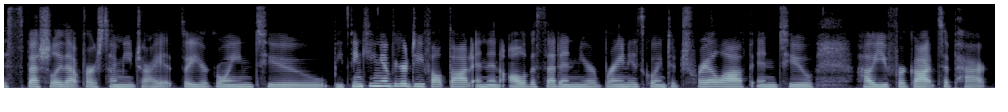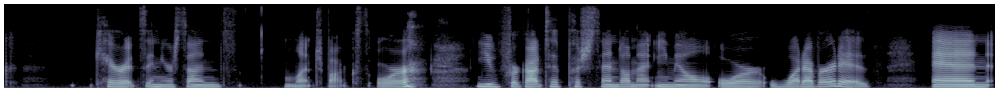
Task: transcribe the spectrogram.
especially that first time you try it. So you're going to be thinking of your default thought, and then all of a sudden your brain is going to trail off into how you forgot to pack carrots in your son's lunchbox, or you forgot to push send on that email, or whatever it is. And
